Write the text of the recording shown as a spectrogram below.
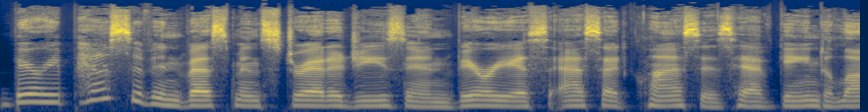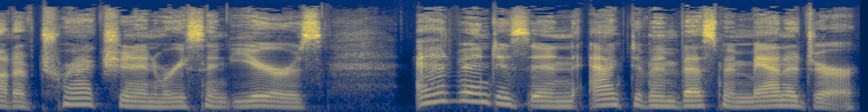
Barry, passive investment strategies in various asset classes have gained a lot of traction in recent years. Advent is an active investment manager.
